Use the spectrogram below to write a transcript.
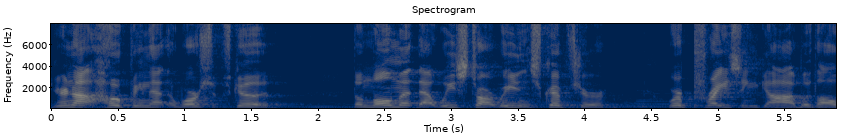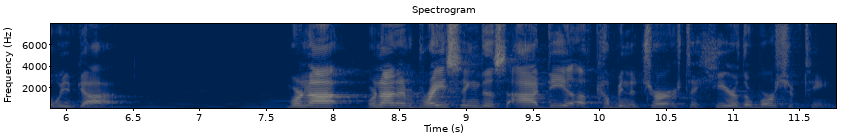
you're not hoping that the worship's good the moment that we start reading Scripture, we're praising God with all we've got. We're not, we're not embracing this idea of coming to church to hear the worship team.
